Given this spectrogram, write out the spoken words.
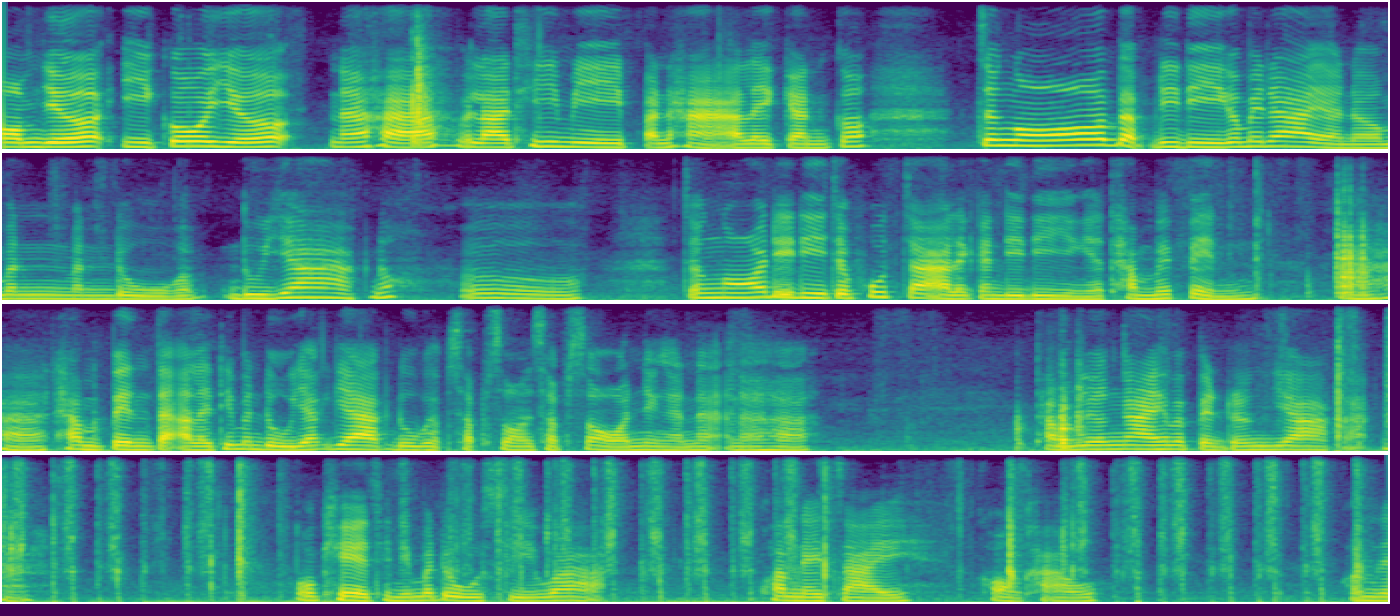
ฟอร์มเยอะอีโก้เยอะนะคะ เวลาที่มีปัญหาอะไรกันก็จะง้อแบบดีๆก็ไม่ได้อะเนาะมันมันดูแบบดูยากเนาะเออ จะง้อดีๆ จะพูดจาอะไรกันดีๆ อย่างเงี้ยทำไม่เป็นนะคะทำเป็นแต่อะไรที่มันดูยากๆ ดูแบบซับซ้อนซับซ้อนอย่างนั้นนะนะคะทำเรื่องง่ายให้มันเป็นเรื่องยากอะนะโอเค ทีนี้มาดูซิว่าความในใจของเขา ความใน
